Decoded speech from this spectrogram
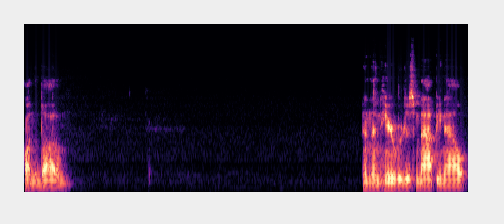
on the bottom. And then here we're just mapping out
